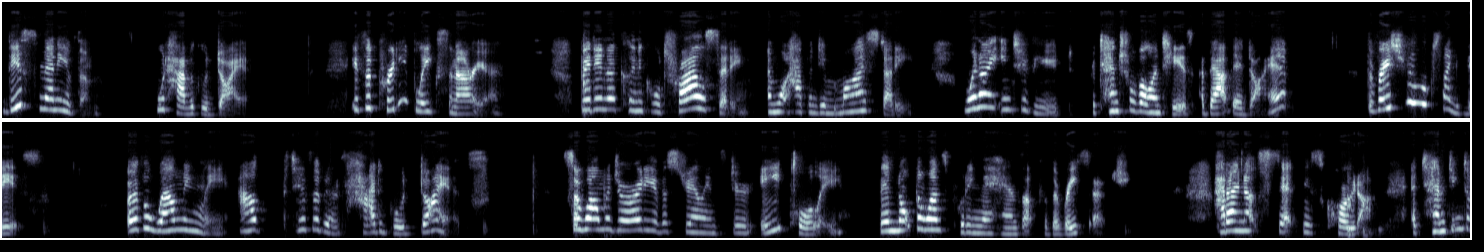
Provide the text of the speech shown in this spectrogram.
this many of them would have a good diet. It's a pretty bleak scenario. But in a clinical trial setting, and what happened in my study, when I interviewed potential volunteers about their diet, the ratio looks like this. Overwhelmingly, our participants had good diets. So while majority of Australians do eat poorly, they're not the ones putting their hands up for the research. Had I not set this quota, attempting to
